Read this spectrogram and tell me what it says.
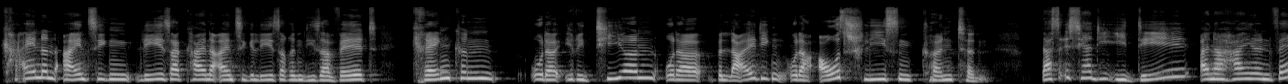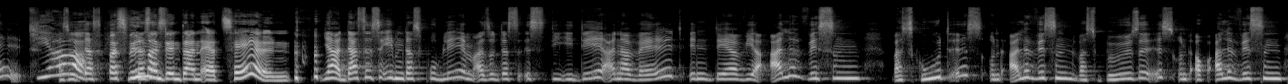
keinen einzigen Leser, keine einzige Leserin dieser Welt kränken, oder irritieren oder beleidigen oder ausschließen könnten. Das ist ja die Idee einer heilen Welt. Ja, also das, was will man ist, denn dann erzählen? Ja, das ist eben das Problem. Also das ist die Idee einer Welt, in der wir alle wissen, was gut ist und alle wissen, was böse ist und auch alle wissen,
